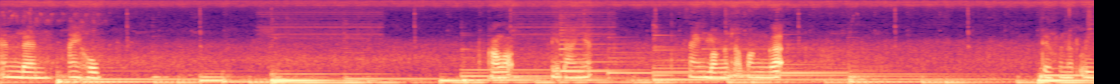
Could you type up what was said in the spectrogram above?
And then I hope kalau ditanya sayang banget apa enggak definitely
